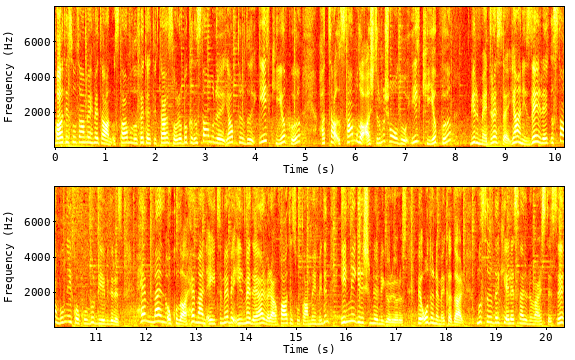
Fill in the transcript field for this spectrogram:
Fatih Sultan Mehmet Han İstanbul'u fethettikten sonra bakın İstanbul'a yaptırdığı ilk yapı hatta İstanbul'a açtırmış olduğu ilk yapı bir medrese yani Zeyrek İstanbul'un ilkokuludur diyebiliriz. Hemen okula, hemen eğitime ve ilme değer veren Fatih Sultan Mehmet'in ilmi girişimlerini görüyoruz. Ve o döneme kadar Mısır'daki El Eser Üniversitesi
